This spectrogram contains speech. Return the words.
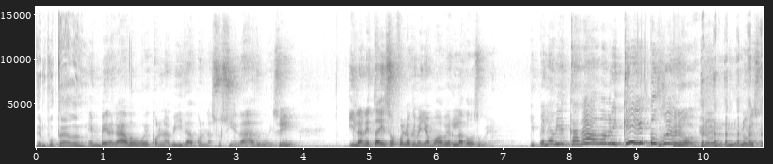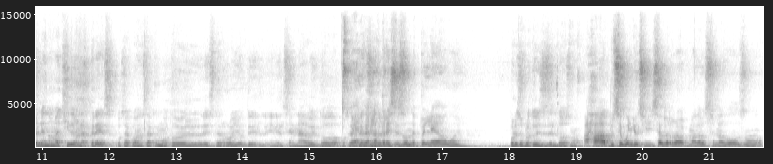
Emputado. Envergado, güey, con la vida, con la sociedad, güey. ¿Sí? Y la neta, eso fue lo que me llamó a ver la 2, güey. Y pelea bien cagado, brinquitos, güey. Pero, pero lo- ves peleando más chido en la 3. O sea, cuando está como todo el- este rollo del- en el Senado y todo. O sea, Verga, en la ver- 3 es donde pelea, güey. Por eso, pero tú dices del 2, ¿no? Ajá, pues según yo sí se agarra a madrazos en la 2, ¿no?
